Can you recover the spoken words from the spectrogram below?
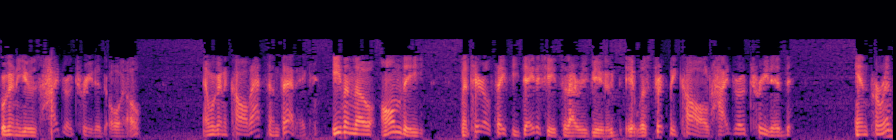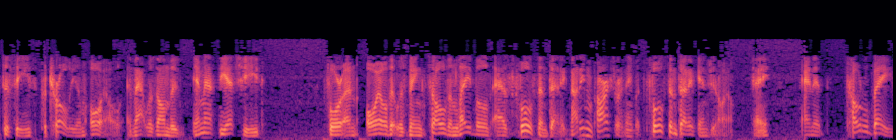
we're going to use hydrotreated oil and we're going to call that synthetic, even though on the material safety data sheets that I reviewed, it was strictly called hydrotreated in parentheses petroleum oil, and that was on the MSDS sheet for an oil that was being sold and labeled as full synthetic, not even partial or anything, but full synthetic engine oil. Okay, and its total base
